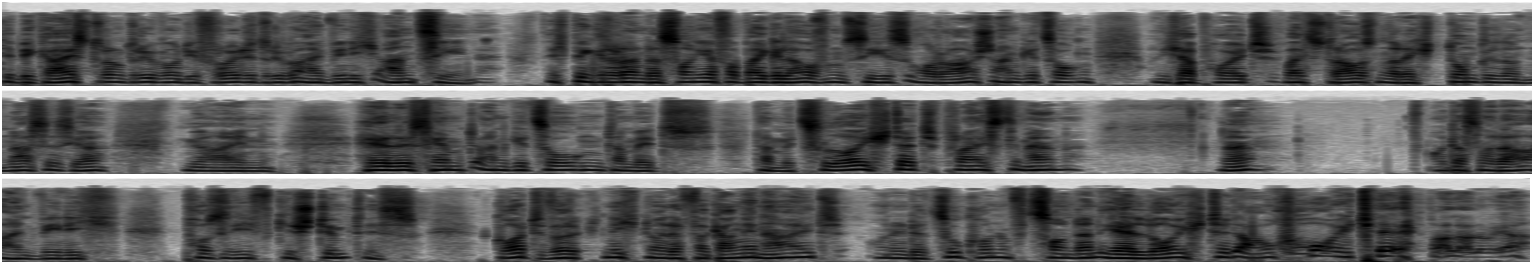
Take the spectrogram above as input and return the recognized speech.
die Begeisterung drüber und die Freude drüber ein wenig anziehen. Ich bin gerade an der Sonja vorbeigelaufen, sie ist orange angezogen und ich habe heute, weil es draußen recht dunkel und nass ist, ja, mir ein helles Hemd angezogen, damit es leuchtet, preis dem Herrn. Ne? Und dass man da ein wenig positiv gestimmt ist. Gott wirkt nicht nur in der Vergangenheit und in der Zukunft, sondern er leuchtet auch heute. Halleluja.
